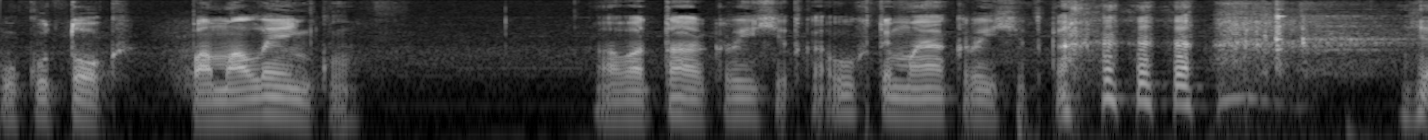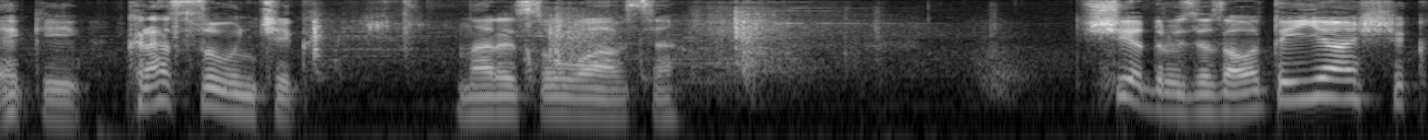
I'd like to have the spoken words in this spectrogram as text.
у куток помаленьку. Аватар крихітка. Ух ти моя крихітка. Який красунчик нарисувався. Ще, друзі, золотий ящик.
